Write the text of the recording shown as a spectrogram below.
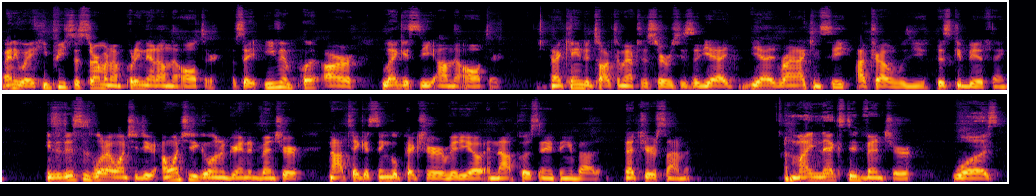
Anyway, he preached a sermon on putting that on the altar. I say, even put our legacy on the altar. And I came to talk to him after the service. He said, Yeah, yeah, Ryan, I can see. I've traveled with you. This could be a thing. He said, This is what I want you to do. I want you to go on a grand adventure, not take a single picture or video, and not post anything about it. That's your assignment. My next adventure was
